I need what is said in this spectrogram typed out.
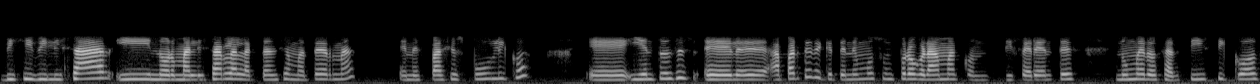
visibilizar y normalizar la lactancia materna en espacios públicos. Eh, y entonces eh, aparte de que tenemos un programa con diferentes números artísticos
